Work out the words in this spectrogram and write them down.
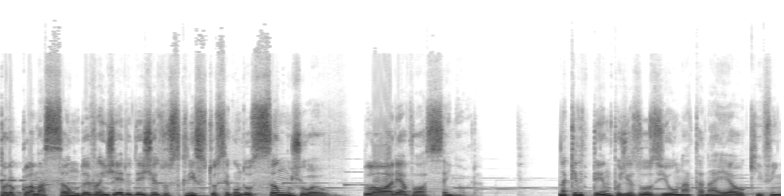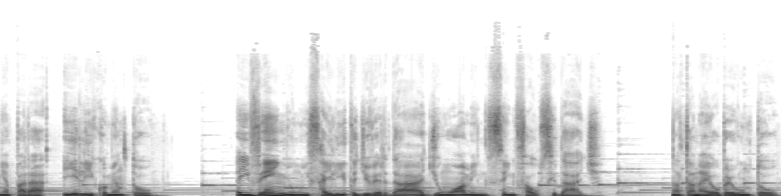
Proclamação do Evangelho de Jesus Cristo segundo São João. Glória a vós, Senhor. Naquele tempo, Jesus viu Natanael que vinha para ele e comentou: Aí vem um israelita de verdade, um homem sem falsidade. Natanael perguntou:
